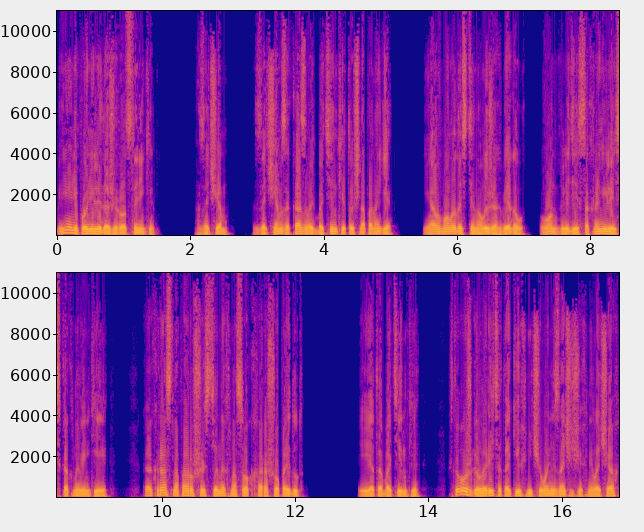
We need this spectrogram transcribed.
меня не поняли даже родственники. А зачем? Зачем заказывать ботинки точно по ноге? Я в молодости на лыжах бегал. Вон, гляди, сохранились, как новенькие. Как раз на пару шерстяных носок хорошо пойдут. И это ботинки. Что уж говорить о таких ничего не значащих мелочах,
